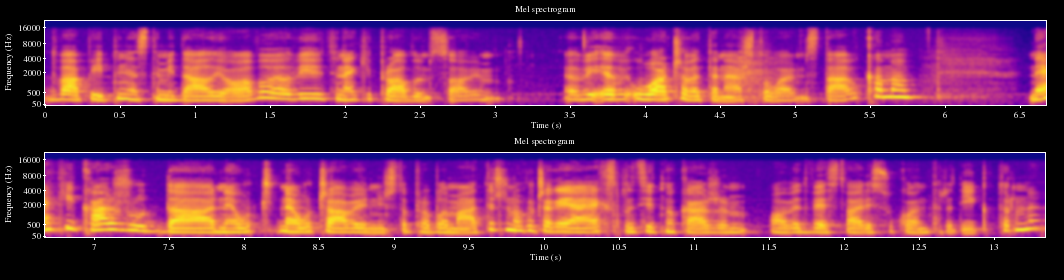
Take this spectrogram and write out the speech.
dva pitanja ste mi dali ovo, jel vidite neki problem sa ovim? Jel, vi, jel uočavate nešto u ovim stavkama? Neki kažu da ne, uč, ne učavaju ništa problematično, oko čega ja eksplicitno kažem ove dve stvari su kontradiktorne.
